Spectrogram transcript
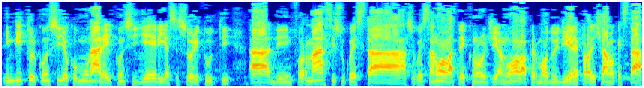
invito il Consiglio Comunale, i consiglieri, gli assessori tutti ad informarsi su questa, su questa nuova tecnologia, nuova per modo di dire, però diciamo che sta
